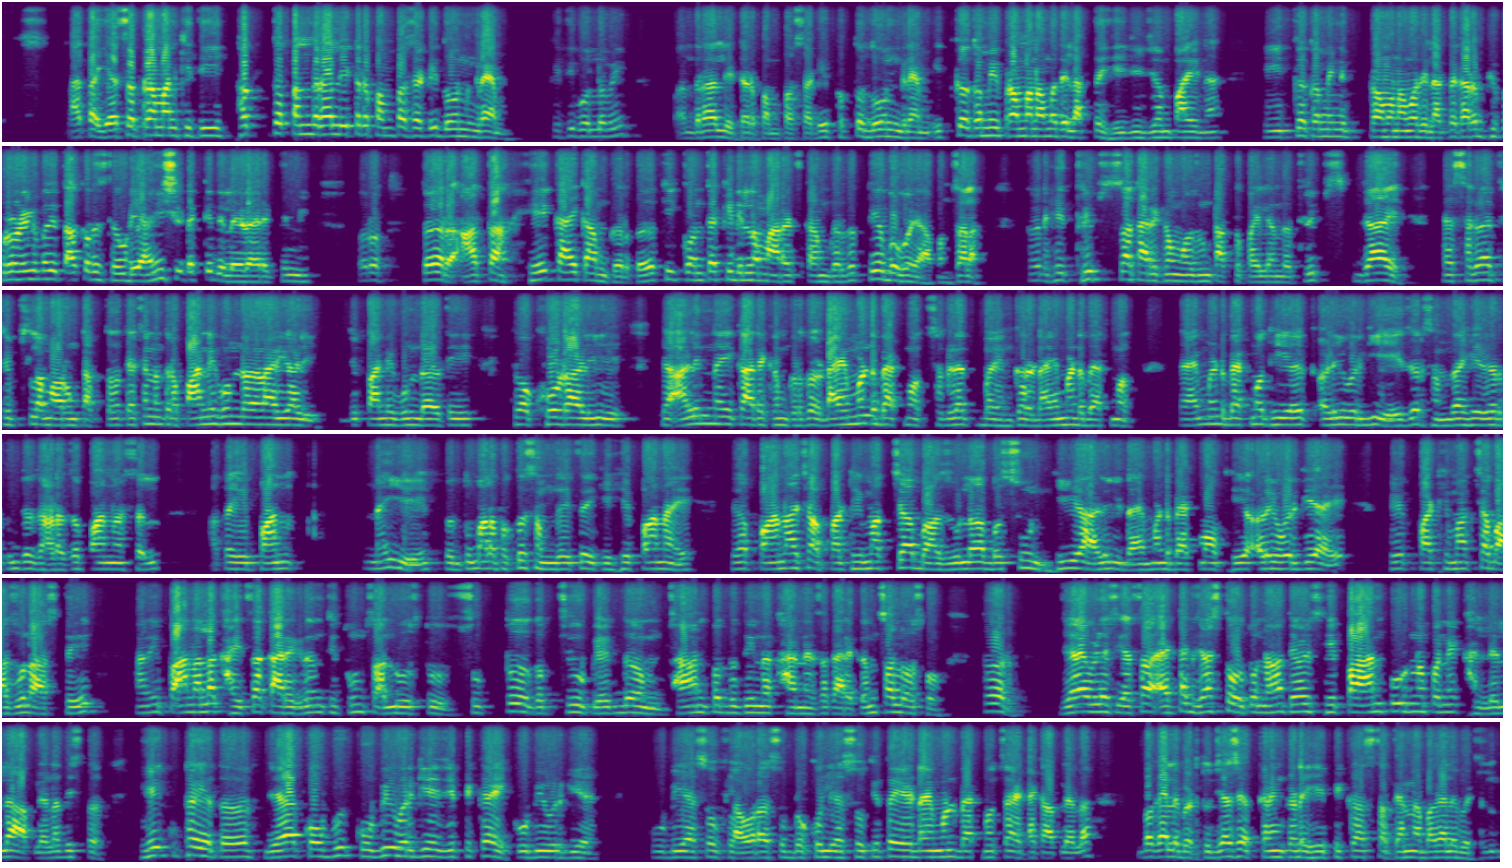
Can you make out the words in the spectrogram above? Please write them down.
आता याचं प्रमाण किती? फक्त पंधरा लिटर पंपासाठी दोन ग्रॅम किती बोललो मी? पंधरा लिटर पंपासाठी फक्त दोन ग्रॅम इतकं कमी प्रमाणामध्ये लागतं. हे जे जंप आहे ना इतकं कमी प्रमाणामध्ये लागतं. कारण फिब्रोनिलमध्ये ताकदच तेवढी. ऐंशी टक्के दिलंय डायरेक्ट त्यांनी. बरोबर? तर आता हे काय काम करतं की कोणत्या किडीला मारायचं काम करतं ते बघूया आपण. चला. तर हे थ्रिप्सचा कार्यक्रम वाजून टाकतो पहिल्यांदा. थ्रिप्स ज्या आहे त्या सगळ्या थ्रिप्सला मारून टाकतं. त्याच्यानंतर पाणी गुंडाळणारी आळी. जी पाणी गुंडाळते किंवा खोड आळी या त्या आळींना एक कार्यक्रम करतो. डायमंड बॅकमॉथ सगळ्यात भयंकर डायमंड बॅकमॉथ. डायमंड बॅकमॉथ ही एक अळीवर्गीय आहे. जर समजा हे जर तुमच्या झाडाचं पान असेल आता हे पान नाहीये पण तुम्हाला फक्त समजायचं आहे की हे पान आहे. या पानाच्या पाठीमागच्या बाजूला बसून ही आळी डायमंड बॅकमाउथ ही अळीवर्गीय आहे. हे पाठीमागच्या बाजूला असते आणि पानाला खायचा कार्यक्रम तिथून चालू असतो. सुप्त गपचूप एकदम छान पद्धतीनं खाण्याचा कार्यक्रम चालू असतो. तर ज्या वेळेस याचा अटॅक जास्त होतो ना त्यावेळेस हे पान पूर्णपणे खाल्लेलं आपल्याला दिसतं. हे कुठं येतं? ज्या कोबी कोबी वर्गीय जे पिकं आहे कोबी वर्गीय कोबी असो फ्लावर असो ब्रोकोली असो तिथं हे डायमंड बॅकमोचा अटॅक आपल्याला बघायला भेटतो. ज्या शेतकऱ्यांकडे हे पिकं असतात त्यांना बघायला भेटेल.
